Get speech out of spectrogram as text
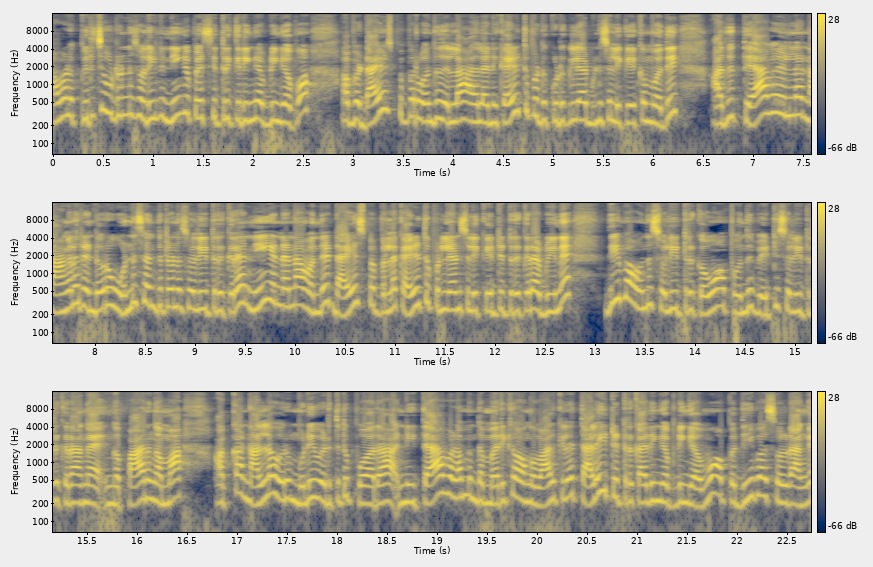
அவளை பிரிச்சு விடுன்னு சொல்லிட்டு நீங்கள் பேசிகிட்டு இருக்கிறீங்க அப்படிங்கப்போ அப்போ டயஸ் பேப்பர் வந்தது இல்லை அதில் நீ கையெழுத்து போட்டு கொடுக்கலையா அப்படின்னு சொல்லி கேட்கும்போது அது தேவையில்லை நாங்களும் ரெண்டு பேரும் ஒன்று சேர்ந்துட்டோம்னு சொல்லிட்டு இருக்கிறேன் நீ என்னென்னா வந்து டயஸ் பேப்பரில் கையெழுத்து போடலையான்னு சொல்லி கேட்டுட்டு இருக்கிற அப்படின்னு தீபா வந்து சொல்லிட்டு இருக்கவும் அப்போ வந்து வெட்டி சொல்லிட்டு இருக்கிறாங்க. இங்கே பாருங்கம்மா அக்கா நல்ல ஒரு முடிவு எடுத்துகிட்டு போகிறா நீ தேவலாம் இந்த மாதிரிக்கு அவங்க வாழ்க்கையில் தலையிட்டு இருக்காதிங்க அப்படிங்கவும் அப்போ தீபா சொல்கிறாங்க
